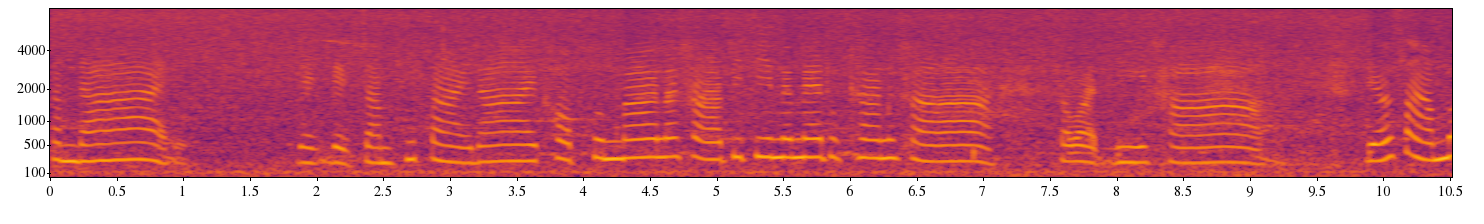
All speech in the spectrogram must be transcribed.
จำได้ เด็กๆจำพี่ปายได้ ขอบคุณมากนะคะ พี่ๆแม่ๆทุกท่านค่ะ สวัสดีค่ะ เดี๋ยวสามโม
